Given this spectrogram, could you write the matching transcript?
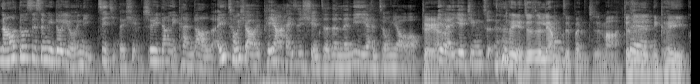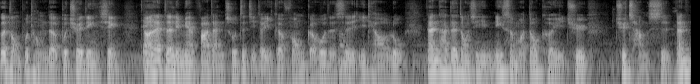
然后都是生命都有你自己的选，所以当你看到了，哎，从小培养孩子选择的能力也很重要哦，对呀，越来越精准，这也就是量子 本质嘛，就是你可以各种不同的不确定性，然后在这里面发展出自己的一个风格或者是一条路，但它这东西你什么都可以去。去尝试，但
